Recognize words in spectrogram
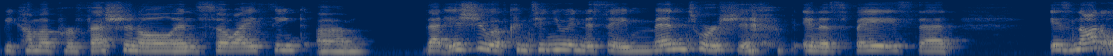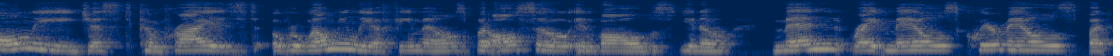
become a professional. And so I think um, that issue of continuing to say mentorship in a space that is not only just comprised overwhelmingly of females but also involves you know men right males queer males but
